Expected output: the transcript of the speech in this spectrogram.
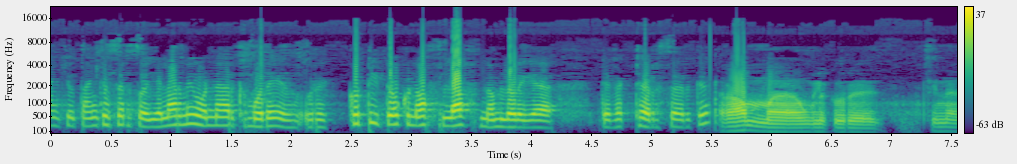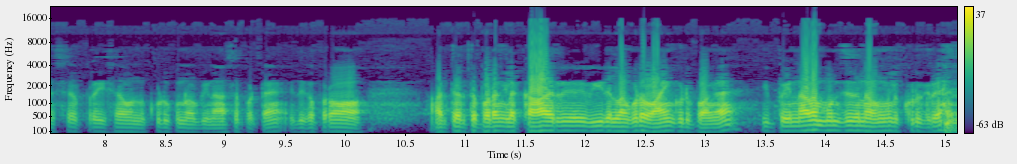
தேங்க்யூ தேங்க்யூ சார் ஸோ எல்லாருமே ஒன்றா இருக்கும் போதே ஒரு குட்டி டோக்கன் ஆஃப் லவ் நம்மளுடைய டைரக்டர் சாருக்கு ராம் உங்களுக்கு ஒரு சின்ன சர்ப்ரைஸாக ஒன்று கொடுக்கணும் அப்படின்னு ஆசைப்பட்டேன். இதுக்கப்புறம் அடுத்தடுத்த படங்களை காரு வீடெல்லாம் கூட வாங்கி கொடுப்பாங்க. இப்போ என்னால் முடிஞ்சது நான் உங்களுக்கு கொடுக்குறேன்.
